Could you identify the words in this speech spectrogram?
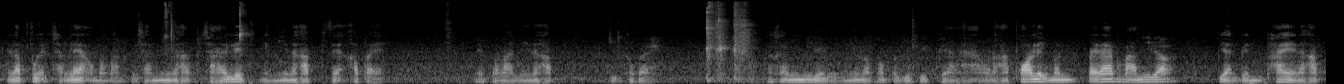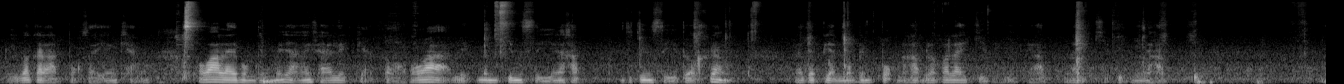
ให้เราเปิดชั้นแรกออกมาก่อนคือชั้นนี้นะครับ ใช้เหล็กอย่างนี้นะครับแสะเข้าไปเหล็กประมาณนี้นะครับกรีดเข้าไป ถ้าใครไม่มีเหล็กแบบนี้เราก็ประยุกต์พลิกแพงหาเอานะครับพอเหล็กมันไปได้ประมาณนี้แล้วเปลี่ยนเป็นไพ่นะครับ หรือว่ากระดาษปกใสแข็งเพราะว่าอะไรผมถึงไม่อยากให้ใช้เหล็กแกะต่อ เพราะว่าเหล็กมันกินสีนะครับมันจะกินสีตัวเครื่อง เราจะเปลี่ยนมาเป็นปกนะครับ แล้วก็ไล่กรีดอย่างนี้นะครับไล่กรีดอย่งนี้นะครับน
